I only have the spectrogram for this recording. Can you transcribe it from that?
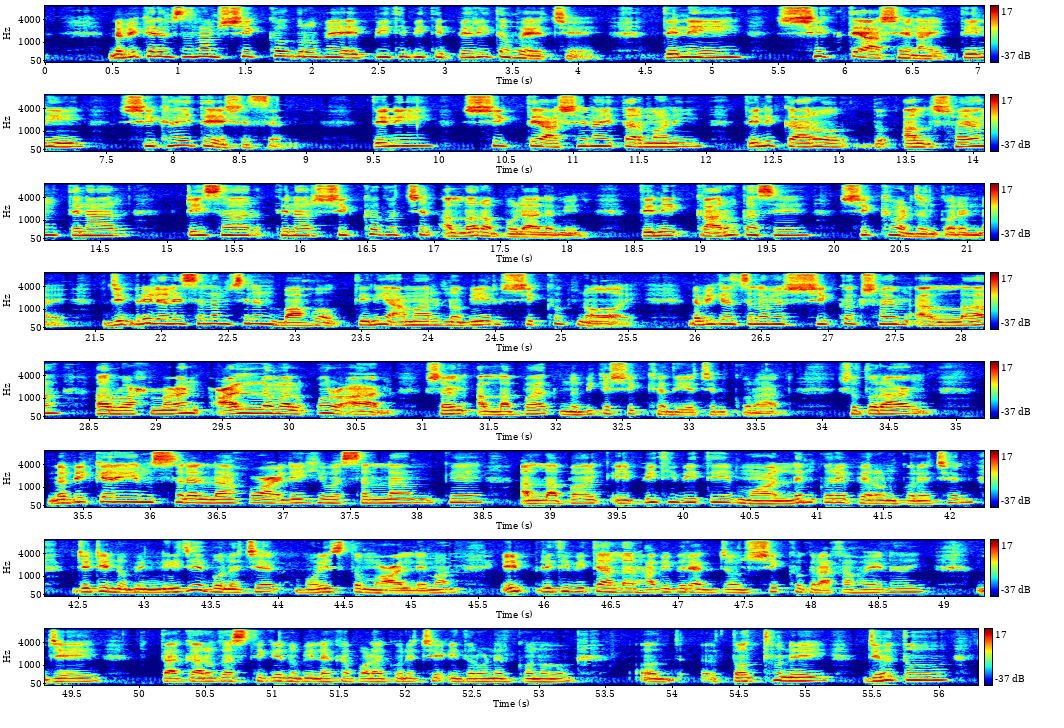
নবী করিম সাল্লাম শিক্ষক রূপে এই পৃথিবীতে প্রেরিত হয়েছে। তিনি শিখতে আসে নাই, তিনি শিখাইতে এসেছেন। তিনি শিখতে আসে নাই তার মানে তিনি কারও আল, স্বয়ং তেনার, টিচার, তেনার শিক্ষক হচ্ছেন আল্লাহ রব্বুল আলমিন। তিনি কারও কাছে শিক্ষা অর্জন করেন নাই। জিব্রিল আলী সাল্লাম ছিলেন বাহক, তিনি আমার নবীর শিক্ষক নয়। নবী কালামের শিক্ষক স্বয়ং আল্লাহ আর রহমান আল্লাম আল কোরআন, স্বয়ং আল্লাহ পাক নবীকে শিক্ষা দিয়েছেন কোরআন। সুতরাং নবী করিম সাল্লাহ আলিহি ওয়াসাল্লামকে আল্লাহ পাক এই পৃথিবীতে মোয়াল্লেম করে প্রেরণ করেছেন, যেটি নবী নিজে বলেছেন বহিস্ত মোয়াল্লেমান। এই পৃথিবীতে আল্লাহর হাবিবের একজন শিক্ষক রাখা হয় নাই, যে তা কারও কাছ থেকে নবী লেখাপড়া করেছে, এই ধরনের কোনো তথ্য নেই। যেহেতু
